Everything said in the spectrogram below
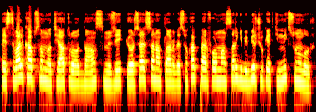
Festival kapsamında tiyatro, dans, müzik, görsel sanatlar ve sokak performansları gibi birçok etkinlik sunulur.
